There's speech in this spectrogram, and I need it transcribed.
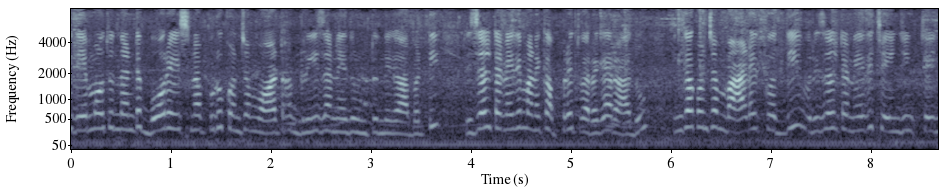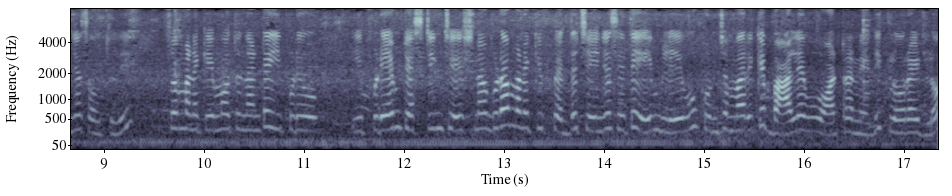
ఇది ఏమవుతుందంటే బోర్ వేసినప్పుడు కొంచెం వాటర్ గ్రీజ్ అనేది ఉంటుంది కాబట్టి రిజల్ట్ అనేది మనకి అప్పుడే త్వరగా రాదు. ఇంకా కొంచెం వాడే కొద్దీ రిజల్ట్ అనేది చేంజింగ్ చేంజెస్ అవుతుంది. సో మనకి ఏమవుతుందంటే ఇప్పుడు ఇప్పుడు ఏం టెస్టింగ్ చేసినా కూడా మనకి పెద్ద చేంజెస్ అయితే ఏం లేవు. కొంచెం వరకే బాగాలేవు వాటర్ అనేది క్లోరైడ్లో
